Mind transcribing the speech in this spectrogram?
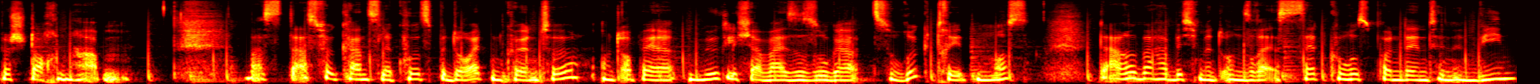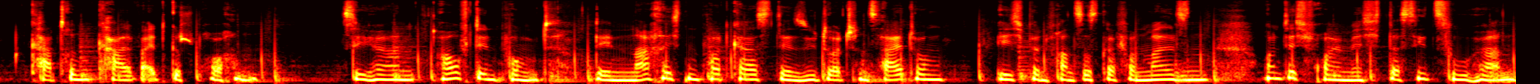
bestochen haben. Was das für Kanzler Kurz bedeuten könnte und ob er möglicherweise sogar zurücktreten muss, darüber habe ich mit unserer SZ-Korrespondentin in Wien, Katrin Karlweit, gesprochen. Sie hören auf den Punkt, den Nachrichtenpodcast der Süddeutschen Zeitung. Ich bin Franziska von Malsen und ich freue mich, dass Sie zuhören.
